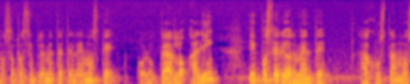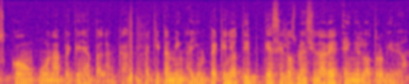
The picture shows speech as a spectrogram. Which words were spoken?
nosotros simplemente tenemos que colocarlo allí y posteriormente ajustamos con una pequeña palanca. Aquí también hay un pequeño tip que se los mencionaré en el otro video.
